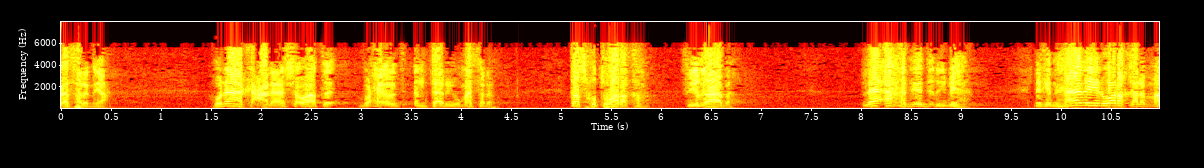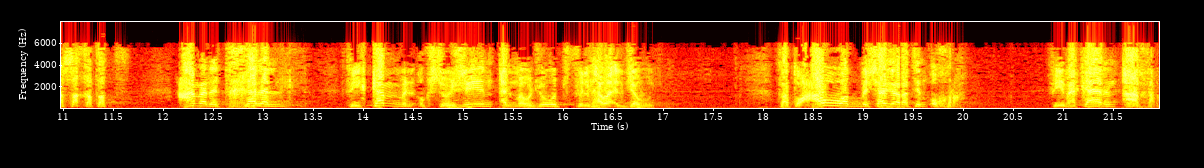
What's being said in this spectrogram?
مثلا يعني هناك على شواطئ بحيرة انتاريو مثلا تسقط ورقة في غابة لا أحد يدري بها. لكن هذه الورقة لما سقطت عملت خلل في كم الأكسجين الموجود في الهواء الجوي. فتعوض بشجرة أخرى في مكان آخر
